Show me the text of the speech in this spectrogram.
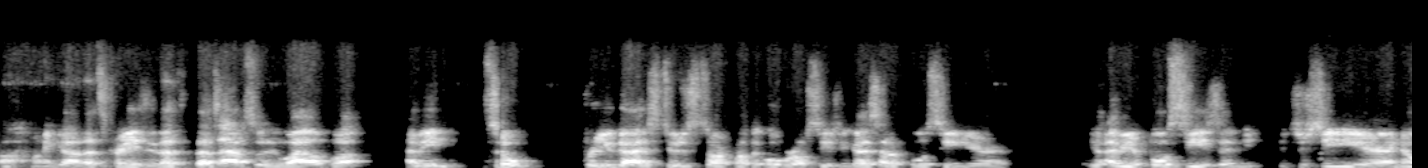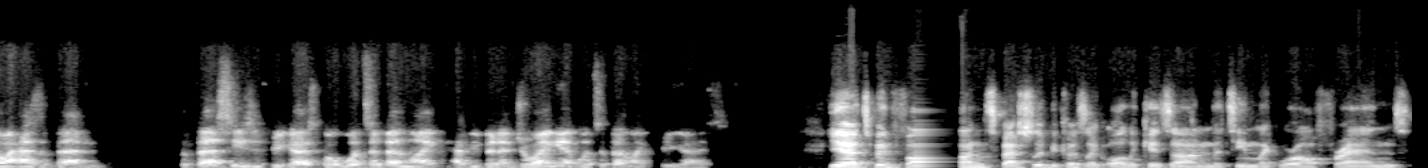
Oh my god, that's crazy. That's that's absolutely wild. But I mean, so for you guys too, just to talk about the overall season. You guys had a full senior. I mean, a full season. It's your senior year. I know it hasn't been the best season for you guys, but what's it been like? Have you been enjoying it? What's it been like for you guys? Yeah, it's been fun, especially because like all the kids on the team, like we're all friends.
